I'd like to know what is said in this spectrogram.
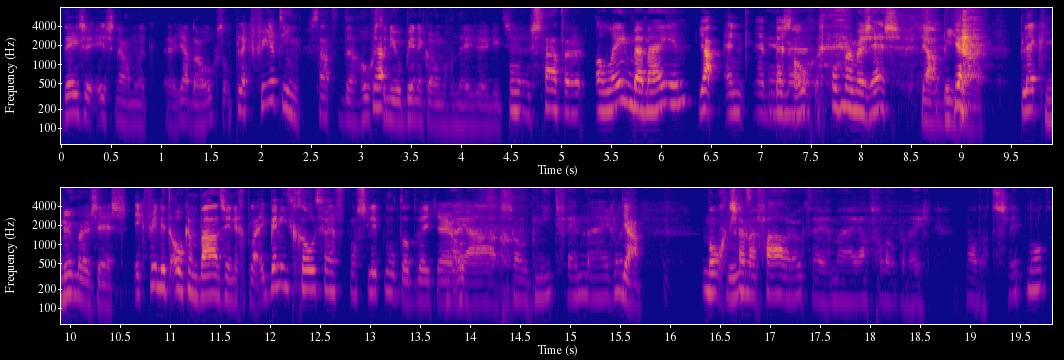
Deze is namelijk eh, ja, de hoogste. Op plek 14 staat de hoogste Ja. nieuwe binnenkomer van deze editie. Eh, staat er alleen bij mij in. Ja, en eh, best En, hoog. Op nummer 6. Ja, bizar. Plek nummer 6. Ik vind dit ook een waanzinnige plaat. Ik ben niet groot fan van Slipknot, dat weet jij Nou ook. ja, groot niet-fan eigenlijk. Ja, nog niet. zei mijn vader ook tegen mij afgelopen week. Nou, dat Slipknot,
